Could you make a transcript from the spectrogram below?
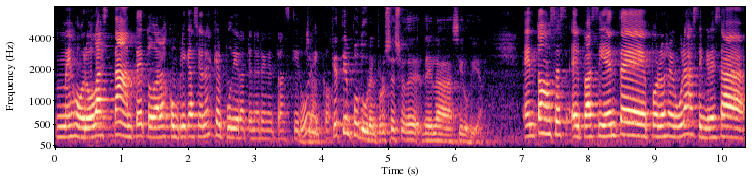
mejoró bastante todas las complicaciones que él pudiera tener en el transquirúrgico. Ya. ¿Qué tiempo dura el proceso de, de la cirugía? Entonces, el paciente por lo regular se ingresa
